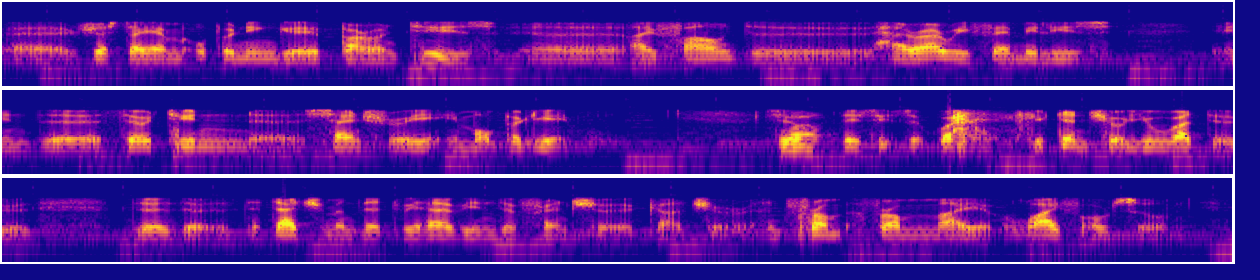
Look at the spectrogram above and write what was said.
Uh, just I am opening a parenthesis. Uh, I found uh, Harari families in the 13th uh, century in Montpellier. So wow. this is I can show you what the, the, the, attachment that we have in the French uh, culture, and from from my wife also, in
